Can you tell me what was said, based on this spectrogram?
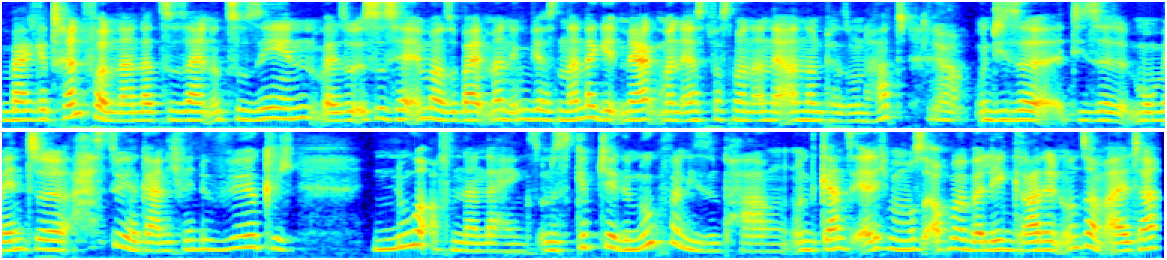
mal getrennt voneinander zu sein und zu sehen, weil so ist es ja immer, sobald man irgendwie auseinandergeht, merkt man erst, was man an der anderen Person hat. Ja. Und diese, diese Momente hast du ja gar nicht, wenn du wirklich nur aufeinander hängst. Und es gibt ja genug von diesen Paaren. Und ganz ehrlich, man muss auch mal überlegen, gerade in unserem Alter,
